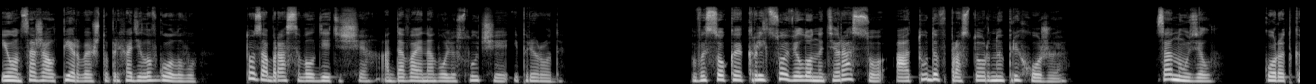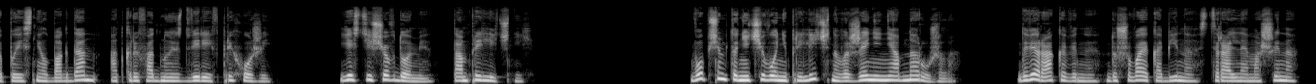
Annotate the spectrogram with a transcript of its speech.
и он сажал первое, что приходило в голову, то забрасывал детище, отдавая на волю случая и природы. Высокое крыльцо вело на террасу, а оттуда в просторную прихожую. «Санузел», — коротко пояснил Богдан, открыв одну из дверей в прихожей. «Есть еще в доме, там приличней. В общем-то, ничего неприличного Женя не обнаружила. Две раковины, душевая кабина, стиральная машина,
